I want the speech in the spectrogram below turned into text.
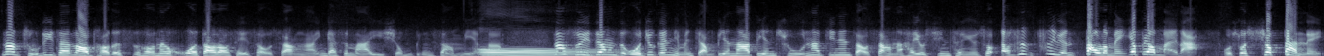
那主力在绕跑的时候，那个货到到谁手上啊？应该是蚂蚁雄兵上面嘛。哦，那所以这样子，我就跟你们讲，边拉边出。那今天早上呢，还有新成员说，老师资源到了没？要不要买啦？我说休蛋呢，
